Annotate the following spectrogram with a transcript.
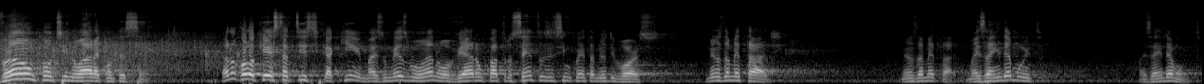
vão continuar acontecendo. Eu não coloquei a estatística aqui, mas no mesmo ano houveram 450 mil divórcios. Menos da metade. Menos da metade. Mas ainda é muito. Mas ainda é muito.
